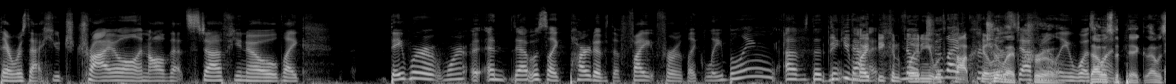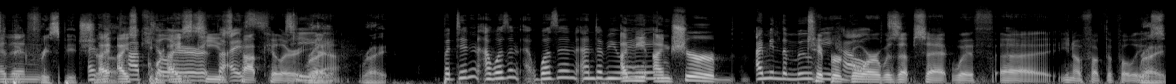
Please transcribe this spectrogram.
there was that huge trial and all that stuff, you know, like they were weren't uh, and that was like part of the fight for like labeling of the I think thing you that, might be no, conflating it with Live Cop Crew Killer. Two Life definitely Crew. was that was the big. That was the And big free speech show. And then Ice Cop Killer, Ice T's the Cop Killer, T. right, yeah. right. But didn't I wasn't wasn't NWA I mean, I'm sure I mean the movie Tipper Gore was upset with, uh, you know, fuck the police. Right.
